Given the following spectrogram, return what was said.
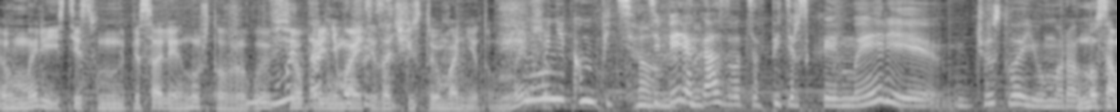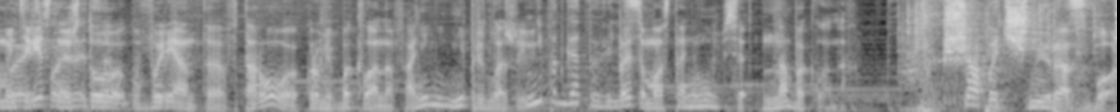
в мэрии, естественно, написали, ну что же, вы Мы все принимаете пошутили. за чистую монету. Ну и Мы всё. некомпетентны. Теперь, оказывается, в питерской мэрии чувство юмора. Но вот самое интересное, что варианта второго, кроме бакланов, они не предложили. Не подготовились. Поэтому останемся на бакланах. Шапочный разбор.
